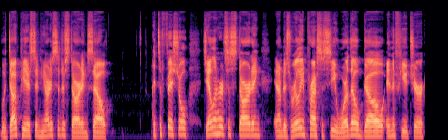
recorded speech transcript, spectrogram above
with Doug Pederson. He already said they're starting. So it's official. Jalen Hurts is starting, and I'm just really impressed to see where they'll go in the future.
